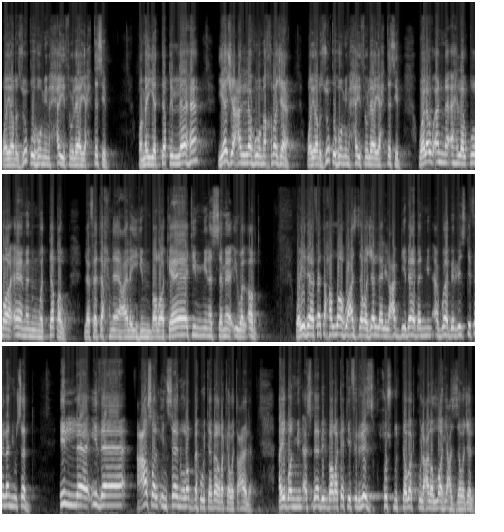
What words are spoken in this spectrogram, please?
ويرزقه من حيث لا يحتسب. ومن يتق الله يجعل له مخرجا ويرزقه من حيث لا يحتسب. ولو أن أهل القرى آمنوا واتقوا لفتحنا عليهم بركات من السماء والأرض. وإذا فتح الله عز وجل للعبد بابا من أبواب الرزق فلن يسد إلا إذا عصى الإنسان ربه تبارك وتعالى. أيضا من أسباب البركة في الرزق حسن التوكل على الله عز وجل.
